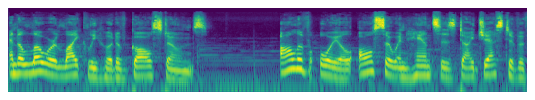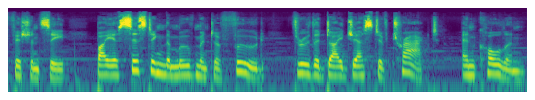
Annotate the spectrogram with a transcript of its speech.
and a lower likelihood of gallstones. Olive oil also enhances digestive efficiency by assisting the movement of food through the digestive tract and colon.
